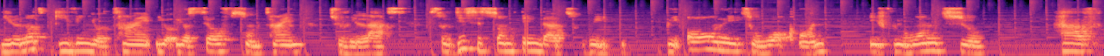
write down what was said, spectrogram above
you're not giving your time your, yourself some time to relax. So this is something that we we all need to work on if we want to have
